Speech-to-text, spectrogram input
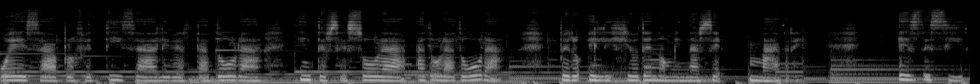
jueza, profetisa, libertadora, intercesora, adoradora, pero eligió denominarse madre. Es decir,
